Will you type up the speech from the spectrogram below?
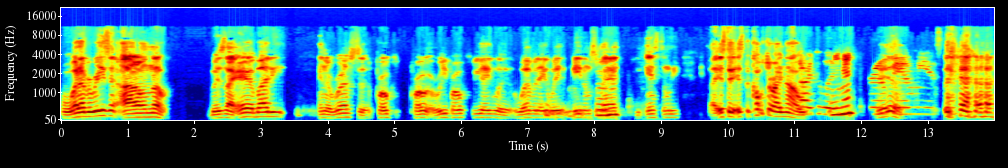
for whatever reason. I don't know, but it's like everybody in a rush to pro, pro reprocreate with whoever they with, beat them, mm-hmm. smash mm-hmm. instantly. Like it's the it's the culture right now. Mm-hmm. Yeah.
